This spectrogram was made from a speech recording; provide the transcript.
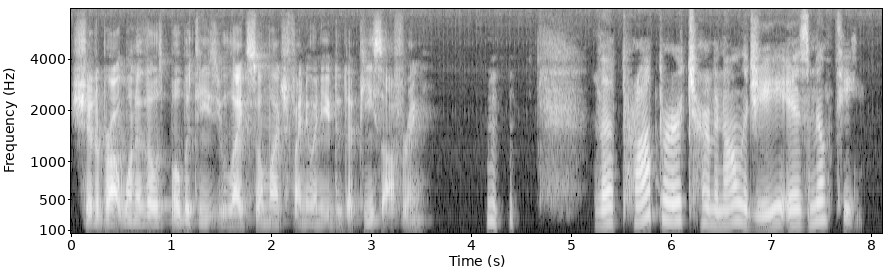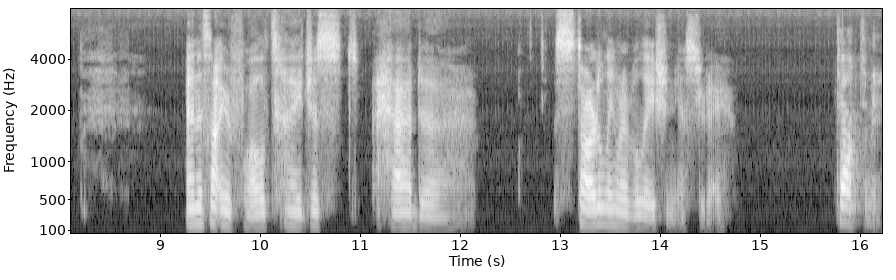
Should have brought one of those boba teas you like so much if I knew I needed a peace offering. The proper terminology is milk tea. And it's not your fault. I just had a startling revelation yesterday. Talk to me.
